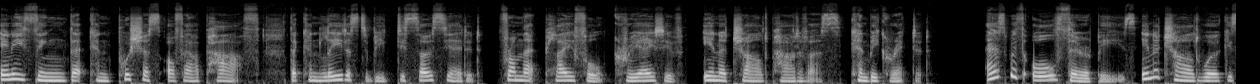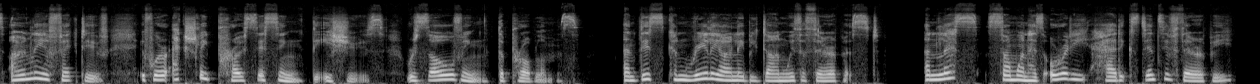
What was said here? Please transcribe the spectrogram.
Anything that can push us off our path, that can lead us to be dissociated from that playful, creative, inner child part of us, can be corrected. As with all therapies, inner child work is only effective if we're actually processing the issues, resolving the problems. And this can really only be done with a therapist. Unless someone has already had extensive therapy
